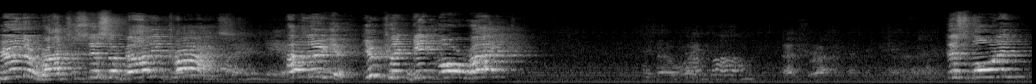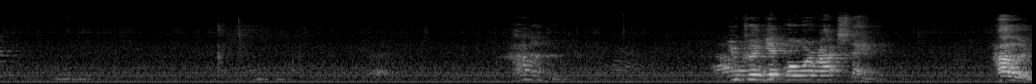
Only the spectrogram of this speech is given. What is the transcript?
You're the righteousness of God in Christ. Hallelujah. You couldn't get more right No way. Come on. That's right. this morning. Hallelujah. You couldn't get more in right standing. Hallelujah.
